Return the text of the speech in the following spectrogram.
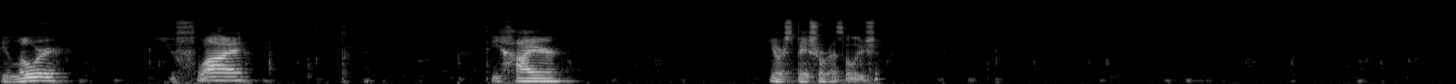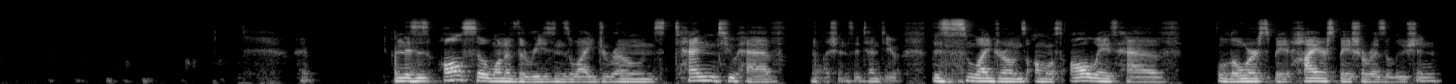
The lower you fly, the higher your spatial resolution. And this is also one of the reasons why drones tend to have, well, I shouldn't say tend to, this is why drones almost always have lower space, higher spatial resolution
